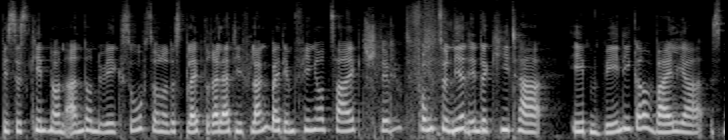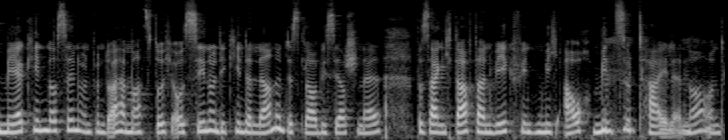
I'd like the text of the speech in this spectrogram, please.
bis das Kind noch einen anderen Weg sucht, sondern das bleibt relativ lang bei dem Finger zeigt. Stimmt. Funktioniert in der Kita eben weniger, weil ja es mehr Kinder sind und von daher macht es durchaus Sinn und die Kinder lernen das, glaube ich, sehr schnell, zu sagen, ich darf da einen Weg finden, mich auch mhm. mitzuteilen. Ne? Und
